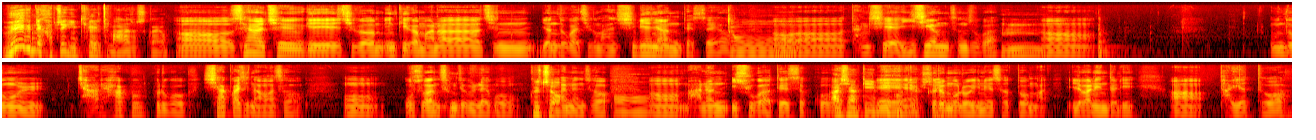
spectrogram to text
왜 근데 갑자기 인기가 이렇게 많아졌을까요? 어, 생활체육이 지금 인기가 많아진 연도가 지금 한 10여 년 됐어요. 오. 어, 당시에 이시영 선수가 음. 어, 운동을 잘 하고 그리고 시합까지 나와서 어, 우수한 성적을 내고 그렇죠. 하면서 어. 어, 많은 이슈가 됐었고 아시안 게임 때 그것도 역시. 그러므로 인해서 또 마- 일반인들이 아, 다이어트와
